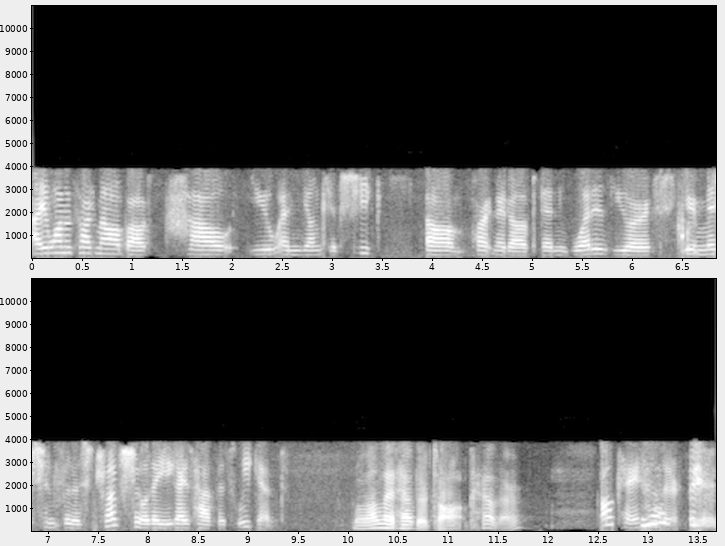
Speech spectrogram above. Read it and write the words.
I want to talk now about how you and Young Hip Chic um, partnered up, and what is your your mission for this trunk show that you guys have this weekend? Well, I'll let Heather talk. Heather. Okay, Heather.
